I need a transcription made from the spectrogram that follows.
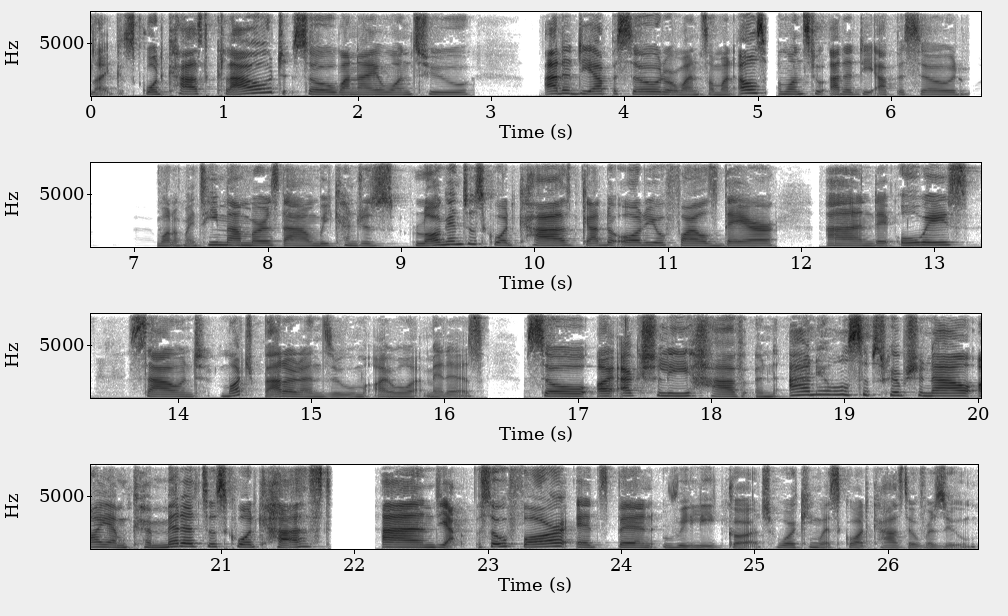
like Squadcast cloud. So when I want to edit the episode or when someone else wants to edit the episode, one of my team members, then we can just log into Squadcast, get the audio files there, and they always sound much better than Zoom, I will admit it. So I actually have an annual subscription now. I am committed to Squadcast. And yeah, so far it's been really good working with Squadcast over Zoom.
